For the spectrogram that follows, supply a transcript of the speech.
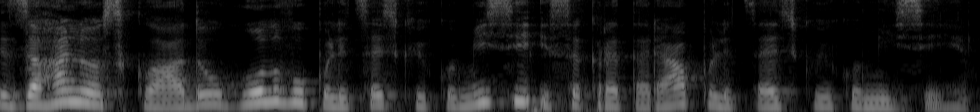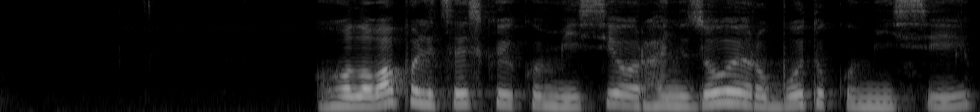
від загального складу голову поліцейської комісії і секретаря поліцейської комісії. Голова поліцейської комісії організовує роботу комісії,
